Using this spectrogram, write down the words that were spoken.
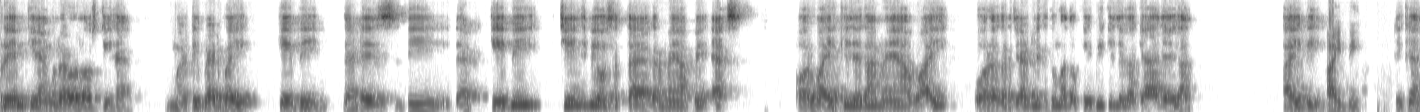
frame की angular velocity है multiplied by kb that is the that kb change भी हो सकता है अगर मैं यहाँ पे x और y की जगह मैं यहाँ y और अगर z लिख दूँगा तो kb की जगह क्या आ जाएगा IB. IB. Okay.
